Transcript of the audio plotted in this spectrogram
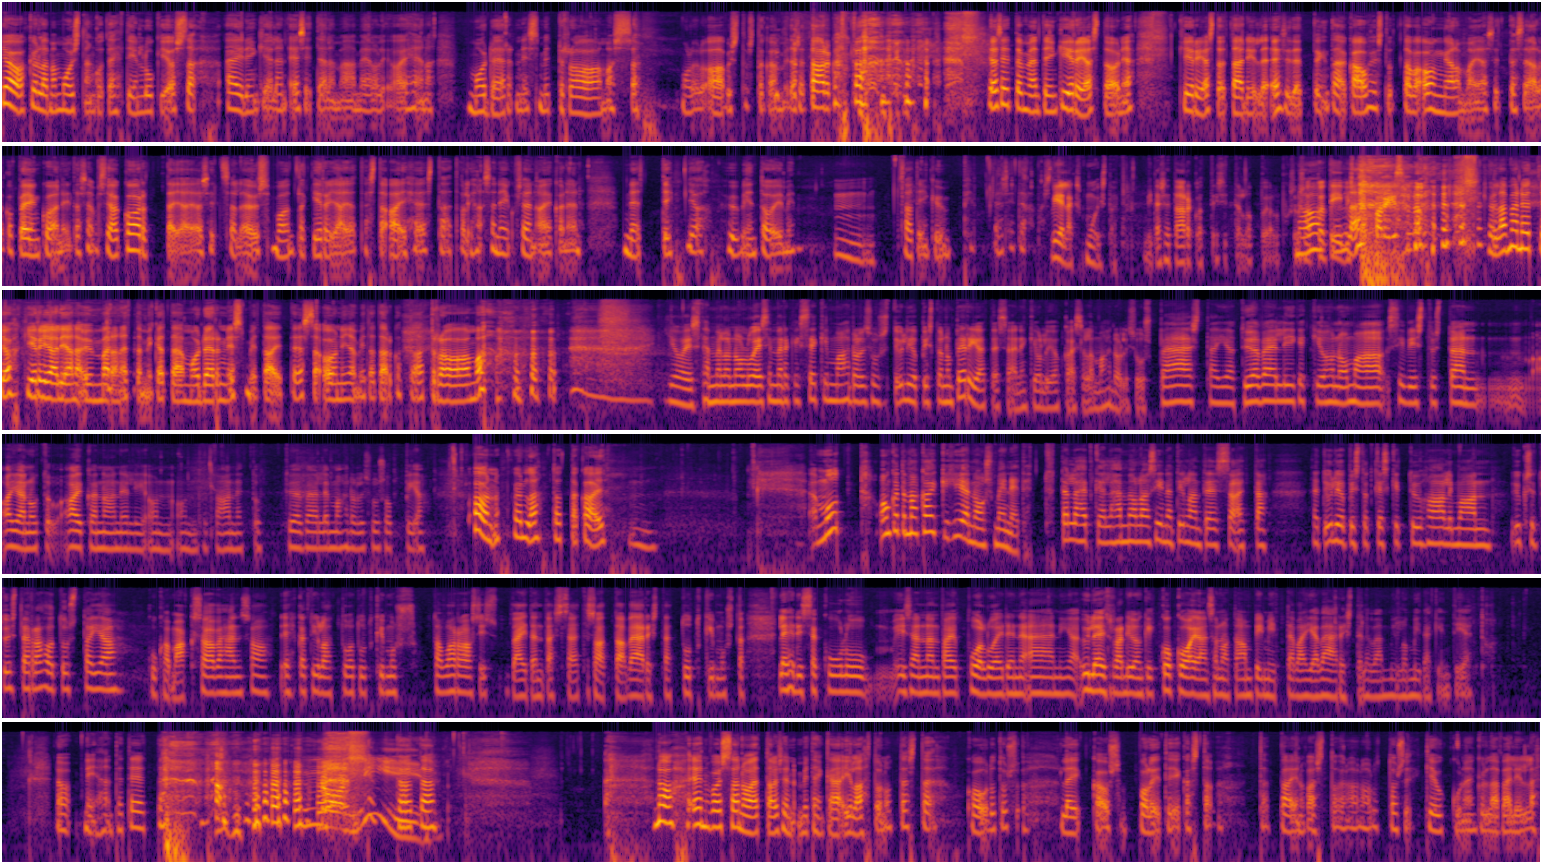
Joo, kyllä mä muistan, kun tehtiin lukiossa äidinkielen esitelmää. Meillä oli aiheena modernismi draamassa. Mulla ei ollut aavistustakaan, mitä se tarkoittaa. ja sitten mentiin kirjastoon ja kirjastotädille esitettiin tämä kauhistuttava ongelma ja sitten se alkoi penkua niitä semmoisia kortteja ja sitten se löysi monta kirjaa jo tästä aiheesta, että olihan se niinku sen aikainen netti ja hyvin toimi. Mm. Saatiin kymppi esitelmästä. Vieläks muistat, mitä se tarkoitti sitten loppujen lopuksi? No, Osaatko tiivistää pari sanaa? kyllä mä nyt jo kirjailijana ymmärrän, että mikä tämä modernismi taiteessa on ja mitä tarkoittaa draama. Joo, ja sitten meillä on ollut esimerkiksi sekin mahdollisuus, että yliopiston on periaatteessa ainakin ollut jokaisella mahdollisuus päästä, ja työväenliikekin on omaa sivistystään ajanut aikanaan, eli on, on tota annettu työväelle mahdollisuus oppia. On, kyllä, totta kai. Mm. Mutta onko tämä kaikki hienous menetetty? Tällä hetkellä me ollaan siinä tilanteessa, että, että yliopistot keskittyy haalimaan yksityistä rahoitusta ja kuka maksaa vähän, saa ehkä tilattua tutkimustavaraa. Siis väitän tässä, että saattaa vääristää tutkimusta. Lehdissä kuuluu isännän tai puolueiden ääni ja yleisradionkin koko ajan sanotaan pimittävän ja vääristelevän milloin mitäkin tietoa. No niinhän te teette. no niin. Tuota, no en voi sanoa, että olisin mitenkään ilahtunut tästä koulutusleikkauspolitiikasta. Päinvastoin on ollut tosi kiukkunen kyllä välillä.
